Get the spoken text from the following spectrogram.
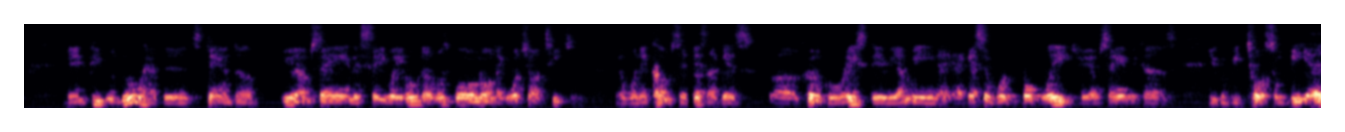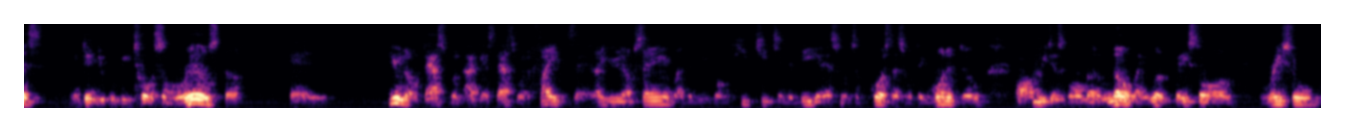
then people do have to stand up, you know what I'm saying, and say, wait, hold up, what's going on? Like, what y'all teaching? And when it comes to this, I guess uh, critical race theory, I mean, I, I guess it worked both ways, you know what I'm saying? Because you could be taught some BS and then you could be taught some real stuff. And, you know, that's what, I guess that's where the fight is at. Like, you know what I'm saying? Whether we're to keep teaching the BS, which of course that's what they want to do, or we just to let them know, like, look, based on racial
